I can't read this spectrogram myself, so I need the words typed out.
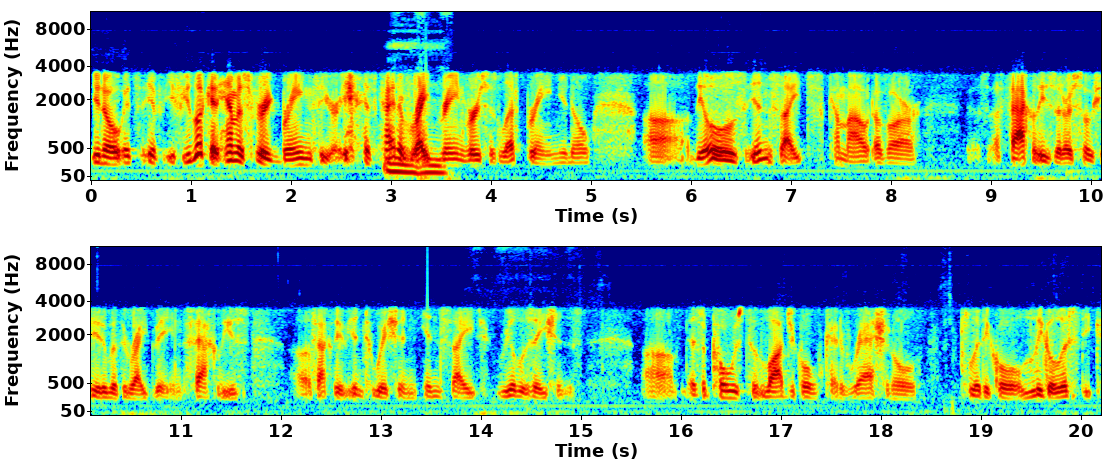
you know, it's if if you look at hemispheric brain theory, it's kind mm-hmm. of right brain versus left brain. You know, uh, those insights come out of our uh, faculties that are associated with the right brain, faculties, uh, faculty of intuition, insight, realizations, um, as opposed to logical, kind of rational, political, legalistic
